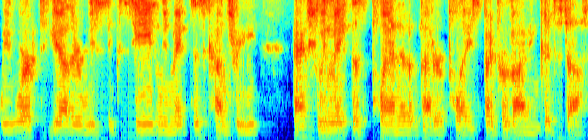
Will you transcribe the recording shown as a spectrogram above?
We work together. We succeed. We make this country actually make this planet a better place by providing good stuff.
